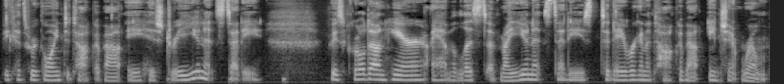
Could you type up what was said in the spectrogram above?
because we're going to talk about a history unit study. If we scroll down here, I have a list of my unit studies. Today we're going to talk about ancient Rome.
